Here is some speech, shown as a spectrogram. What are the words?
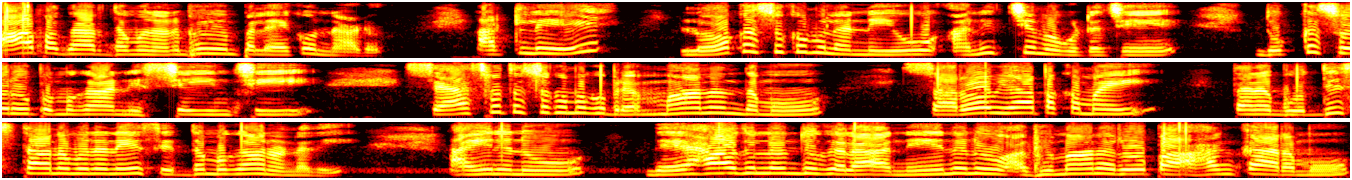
ఆ పదార్థమును అనుభవింపలేక ఉన్నాడు అట్లే లోక సుఖములన్నీ అనిత్యమగుటచే దుఃఖ స్వరూపముగా నిశ్చయించి శాశ్వత సుఖముకు బ్రహ్మానందము సర్వవ్యాపకమై తన బుద్ధిస్థానముననే సిద్ధముగానున్నది. అయినను దేహాదులందు గల నేనను అభిమాన రూప అహంకారము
